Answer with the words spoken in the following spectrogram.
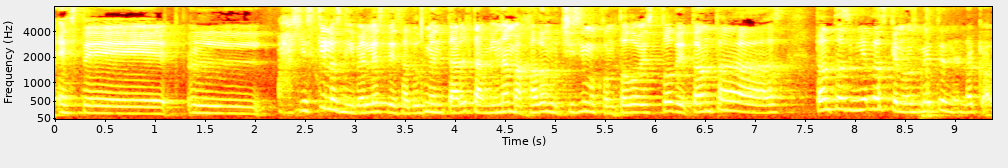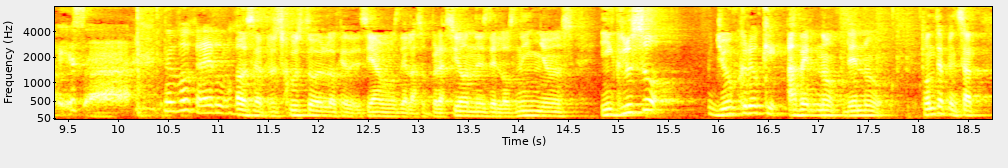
este. el- ay, es que los niveles de salud mental también han bajado muchísimo con todo esto de tantas. Tantas mierdas que nos meten en la cabeza. No puedo creerlo. O sea, pues justo lo que decíamos de las operaciones, de los niños. Incluso yo creo que, a ver, no, de nuevo, ponte a pensar,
